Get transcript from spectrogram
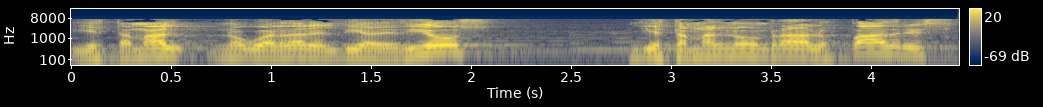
y está mal no guardar el día de Dios, y está mal no honrar a los padres.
